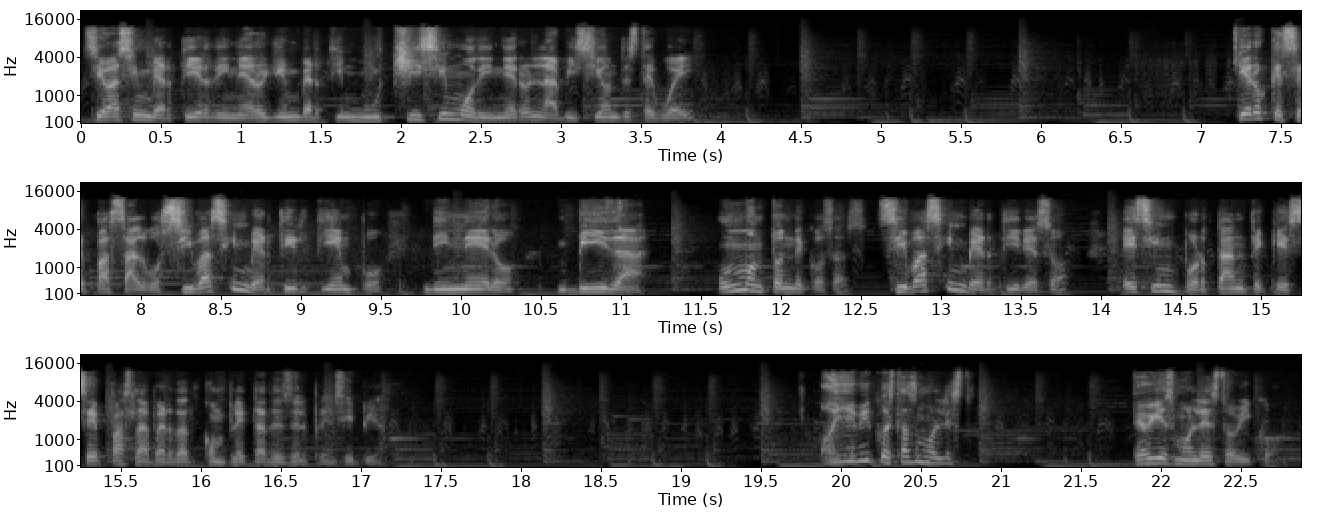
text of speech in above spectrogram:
si vas a invertir dinero, yo invertí muchísimo dinero en la visión de este güey. Quiero que sepas algo, si vas a invertir tiempo, dinero, vida, un montón de cosas, si vas a invertir eso, es importante que sepas la verdad completa desde el principio. Oye, Vico, ¿estás molesto? Te oyes molesto, Vico.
